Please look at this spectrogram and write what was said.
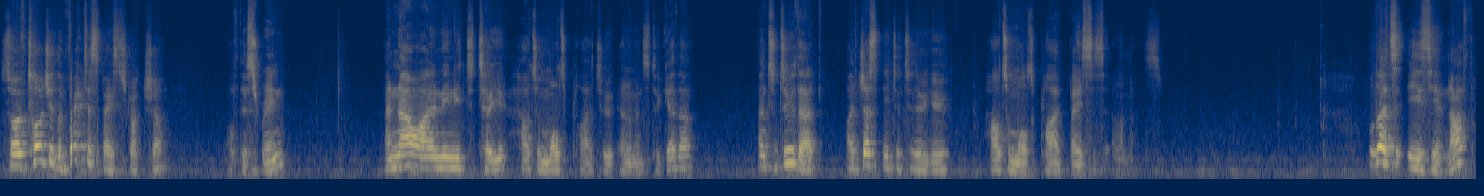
So I've told you the vector space structure of this ring, and now I only need to tell you how to multiply two elements together. And to do that, I just need to tell you how to multiply basis elements. Well, that's easy enough.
